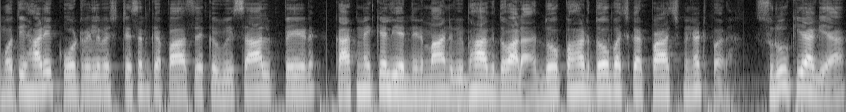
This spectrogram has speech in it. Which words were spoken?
मोतिहारी कोट रेलवे स्टेशन के पास एक विशाल पेड़ काटने के लिए निर्माण विभाग द्वारा दोपहर दो, दो बजकर पाँच मिनट पर शुरू किया गया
